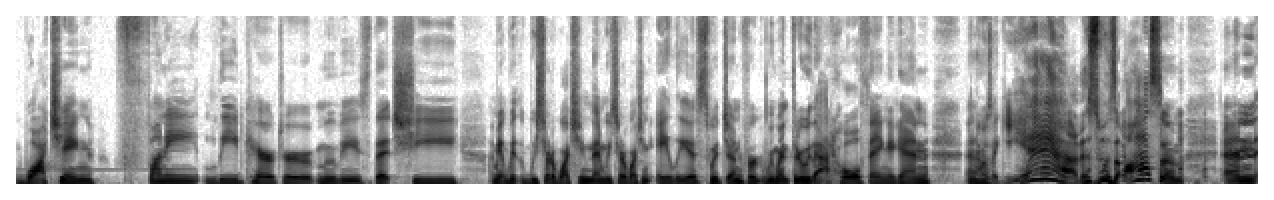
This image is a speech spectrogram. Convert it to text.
watching funny lead character movies that she i mean we, we started watching then we started watching alias with jennifer we went through that whole thing again and i was like yeah this was awesome and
